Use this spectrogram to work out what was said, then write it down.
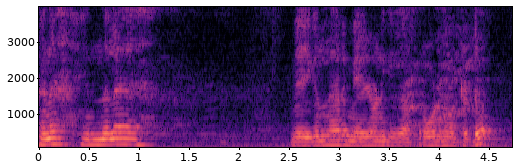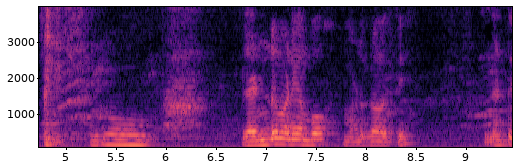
അങ്ങനെ ഇന്നലെ വൈകുന്നേരം ഏഴ് മണിക്ക് കാസർഗോഡ് നോട്ടിട്ട് ഒരു രണ്ട് മണിയാകുമ്പോൾ മടുക്കാവ് എത്തി. എന്നിട്ട്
